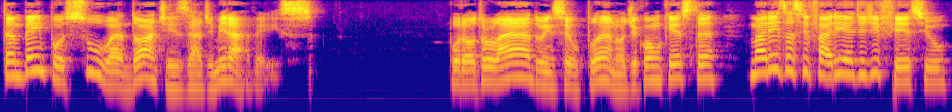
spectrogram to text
também possua dotes admiráveis. Por outro lado, em seu plano de conquista, Marisa se faria de difícil,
